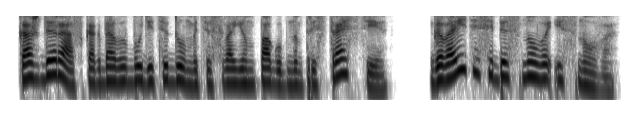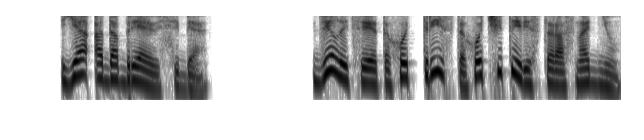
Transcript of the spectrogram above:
каждый раз, когда вы будете думать о своем пагубном пристрастии, говорите себе снова и снова «Я одобряю себя». Делайте это хоть 300, хоть 400 раз на дню.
